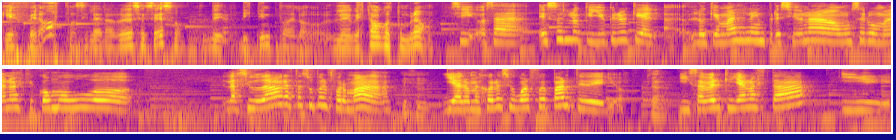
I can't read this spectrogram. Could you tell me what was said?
que es feroz, pues si la naturaleza es eso, es de- distinto de lo, de lo que estamos acostumbrados. Sí, o sea, eso es lo que yo creo que lo que más le impresiona a un ser humano es que cómo hubo... La ciudad ahora está súper formada Ujú, y a lo mejor eso igual fue parte de ello. claro. Y saber que ya no está y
